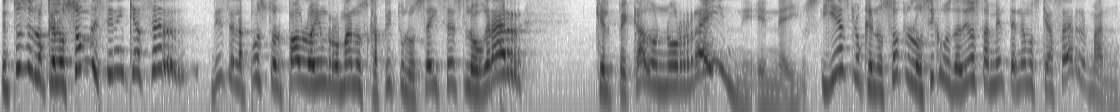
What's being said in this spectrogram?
Entonces lo que los hombres tienen que hacer, dice el apóstol Pablo ahí en Romanos capítulo 6, es lograr que el pecado no reine en ellos. Y es lo que nosotros los hijos de Dios también tenemos que hacer, hermano.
